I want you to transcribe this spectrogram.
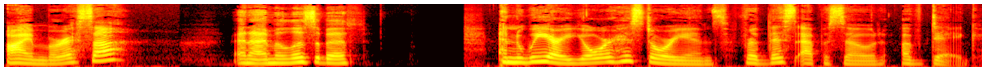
I'm Marissa. And I'm Elizabeth. And we are your historians for this episode of Dig.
